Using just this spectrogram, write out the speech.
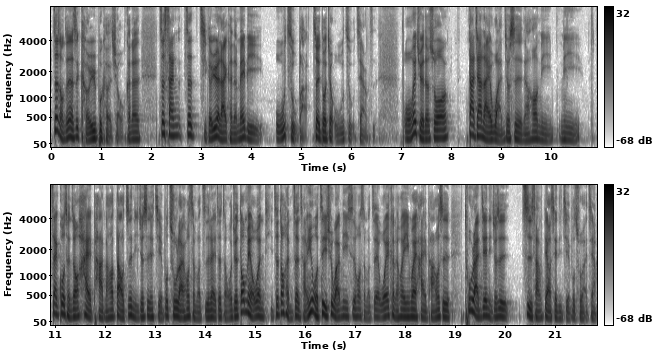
这种真的是可遇不可求。可能这三这几个月来，可能 maybe 五组吧，最多就五组这样子。我会觉得说，大家来玩就是，然后你你在过程中害怕，然后导致你就是解不出来或什么之类，这种我觉得都没有问题，这都很正常。因为我自己去玩密室或什么之类，我也可能会因为害怕，或是突然间你就是智商掉线，你解不出来这样。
